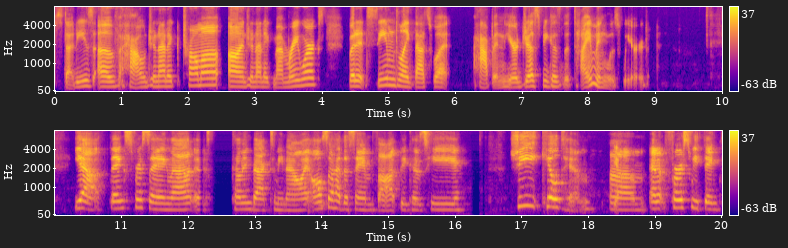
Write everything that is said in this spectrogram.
studies of how genetic trauma uh, genetic memory works but it seemed like that's what happened here just because the timing was weird Yeah, thanks for saying that. It's coming back to me now. I also had the same thought because he she killed him. Yeah. Um and at first we think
